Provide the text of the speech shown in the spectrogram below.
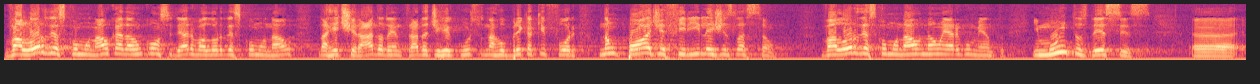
Valor descomunal, cada um considera o valor descomunal da retirada ou da entrada de recursos na rubrica que for. Não pode ferir legislação. Valor descomunal não é argumento. E muitos desses, uh,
